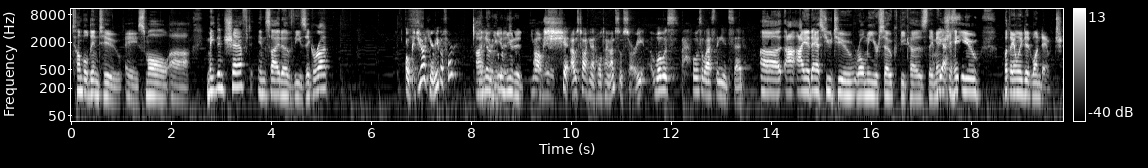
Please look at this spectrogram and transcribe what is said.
tumbled into a small uh, maintenance shaft inside of the ziggurat. Oh, could you not hear me before? Uh, No, no, you were muted. muted. You oh muted. shit! I was talking that whole time. I'm so sorry. What was what was the last thing you'd said? Uh, I I had asked you to roll me your soak because they managed to hit you, but they only did one damage.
